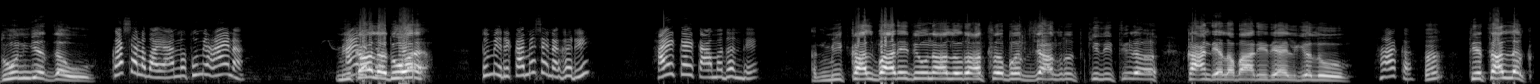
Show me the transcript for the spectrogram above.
धुवून घेत जाऊ. कशाला बाई अन्न तुम्ही आहे ना? मी काल धुवाय. तुम्ही रिकामीच आहे ना घरी? हाय काय कामधंदे? आणि मी काल बारे देऊन आलो रात्रभर जागृत केली तिला कांद्याला बारे द्यायला गेलो. हा का? हं? ते चाललं का?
